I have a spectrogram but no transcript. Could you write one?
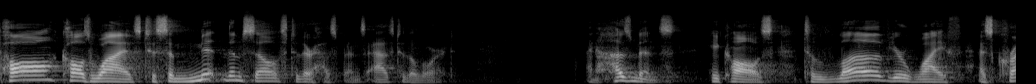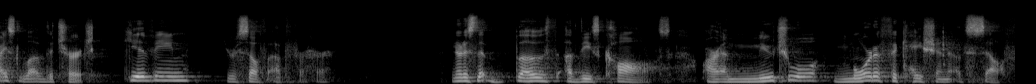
Paul calls wives to submit themselves to their husbands as to the Lord. And husbands, he calls to love your wife as Christ loved the church, giving yourself up for her. Notice that both of these calls are a mutual mortification of self,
